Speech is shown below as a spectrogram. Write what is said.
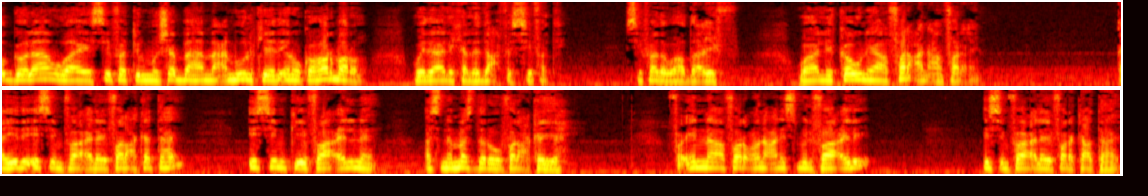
ogolaan waayey sifatu lmushabaha macmuulkeeda inuu ka hormaro wadalika lidacfi sifati sifada waa daciif waa likownihaa farcan can farcin ayada isim faacilay farac ka tahay isimkii faacilne asna masdarou farac ka yahay fa inahaa farcun can ismi اlfaacili isim faacilay farac ka tahay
